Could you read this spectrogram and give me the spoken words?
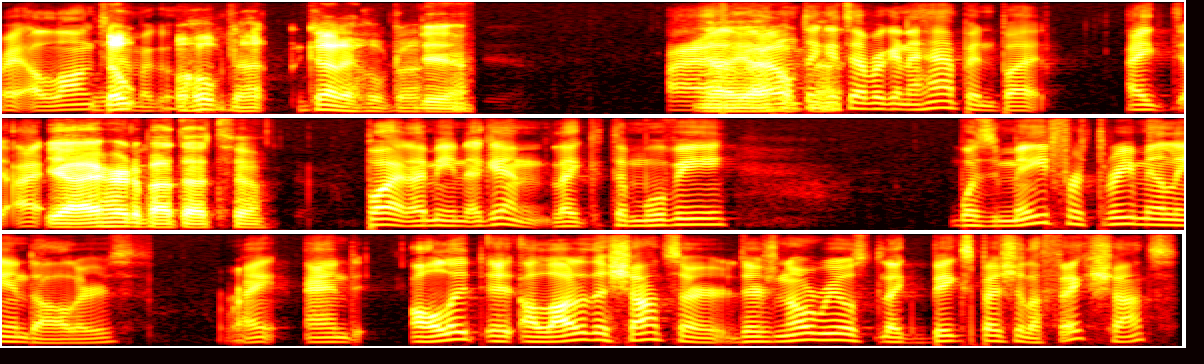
right? A long Nope. time ago. I hope not. God, I hope not. Yeah, I, No, yeah, I I don't think not. it's ever gonna happen, but I, I yeah, I heard about that too. But I mean, again, like the movie was made for three million dollars, right? And all it, it, a lot of the shots are there's no real like big special effects shots.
